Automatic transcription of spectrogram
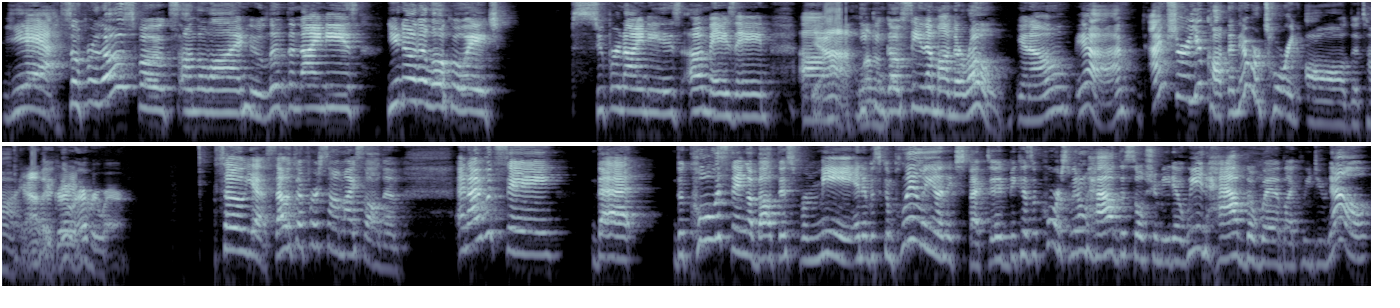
yeah. So, for those folks on the line who lived the 90s, you know that Local H, super 90s, amazing. Um, Yeah, you can them. go see them on their own, you know? Yeah, I'm, I'm sure you caught them. They were touring all the time. Yeah, Like, They were everywhere. So, yes, that was the first time I saw them. And I would say that the coolest thing about this for me, and it was completely unexpected because, of course, we don't have the social media, we didn't have the web like we do now.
